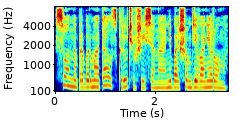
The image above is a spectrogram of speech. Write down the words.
Сонно пробормотал скрючившийся на небольшом диване Рома,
